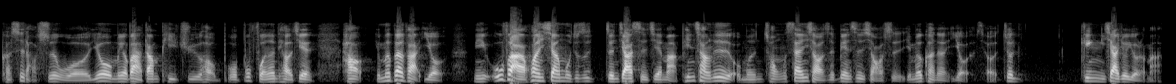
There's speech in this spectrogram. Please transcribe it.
可是老师，我又没有办法当 PG 哈，我不符合那条件。好，有没有办法？有，你无法换项目，就是增加时间嘛。平常日我们从三小时变四小时，有没有可能？有，就盯一下就有了嘛。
